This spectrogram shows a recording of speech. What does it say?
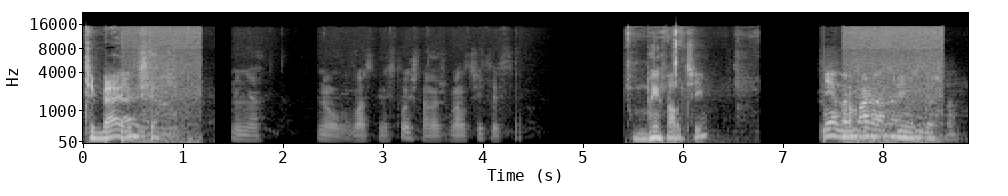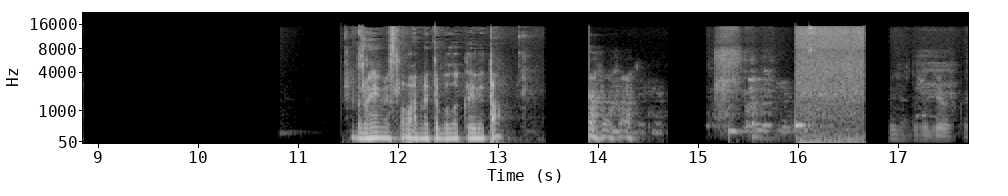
Тебя или всех? Меня. Ну, вас не слышно, вы же молчите все. Мы молчим. Не, нормально на стриме слышно. Другими словами, это была клевета. Видишь, даже девушка.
